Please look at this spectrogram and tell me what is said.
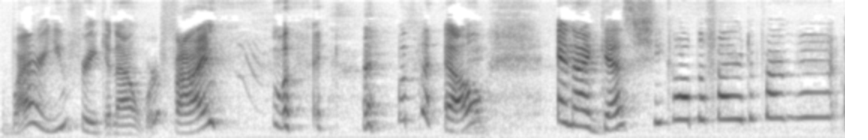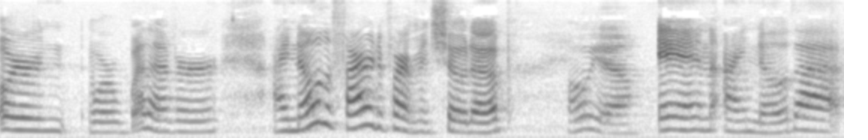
"Why are you freaking out? We're fine." like, what the hell? And I guess she called the fire department or or whatever. I know the fire department showed up, Oh yeah. and I know that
